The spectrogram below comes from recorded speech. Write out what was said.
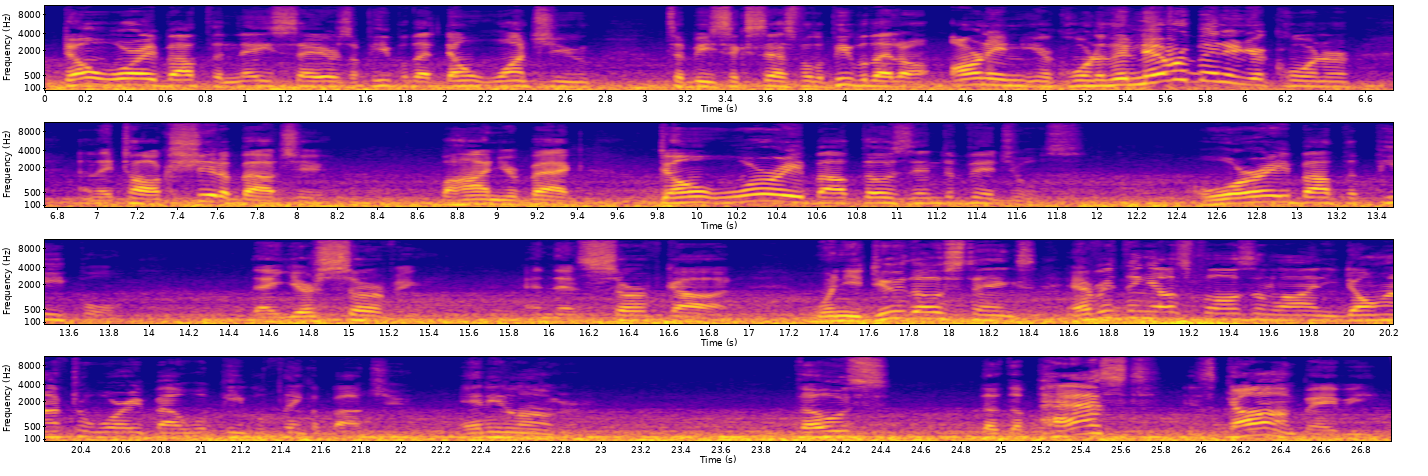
Don't worry about the naysayers, the people that don't want you to be successful, the people that aren't in your corner. They've never been in your corner and they talk shit about you behind your back. Don't worry about those individuals. Worry about the people that you're serving and then serve God when you do those things, everything else falls in line. You don't have to worry about what people think about you any longer. Those, the, the past is gone, baby.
